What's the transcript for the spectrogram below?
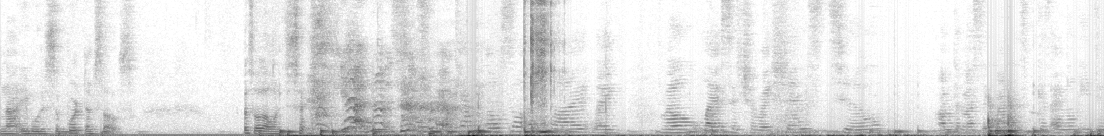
not able to support themselves. That's all I wanted to say. Yeah, no, it's so true. Can we also apply like real life situations to um, domestic violence? Because I really do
